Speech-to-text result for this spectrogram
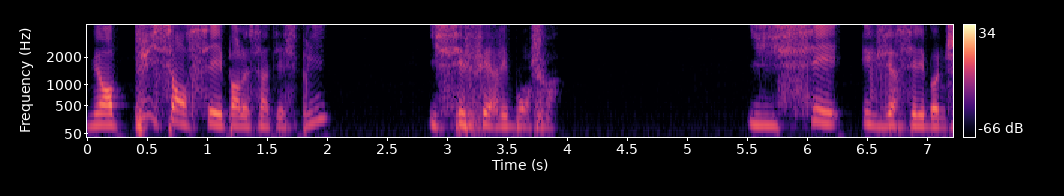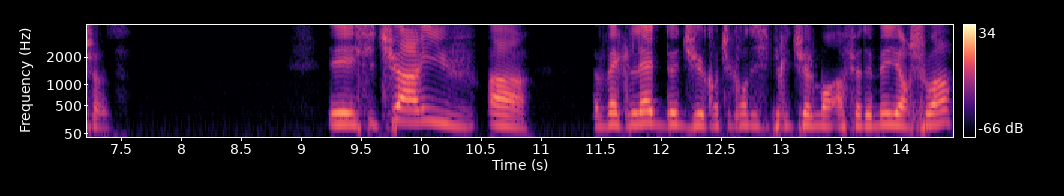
mais en puissancé par le Saint-Esprit, il sait faire les bons choix. il sait exercer les bonnes choses. Et si tu arrives à, avec l'aide de Dieu, quand tu grandis spirituellement, à faire de meilleurs choix,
